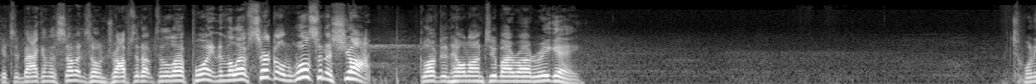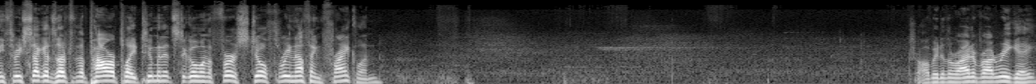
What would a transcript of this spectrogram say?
gets it back in the summit zone, drops it up to the left point. In the left circle, Wilson a shot. Gloved and held on to by Rodriguez. 23 seconds left in the power play. Two minutes to go in the first. Still 3 0 Franklin. Draw me to the right of Rodriguez.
